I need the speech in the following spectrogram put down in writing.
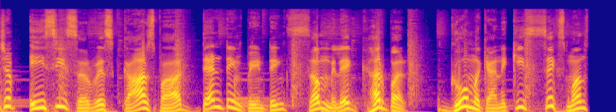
जब AC service cars spa denting painting सब मिले घर पर। गो मैकेनिक की सिक्स मंथ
